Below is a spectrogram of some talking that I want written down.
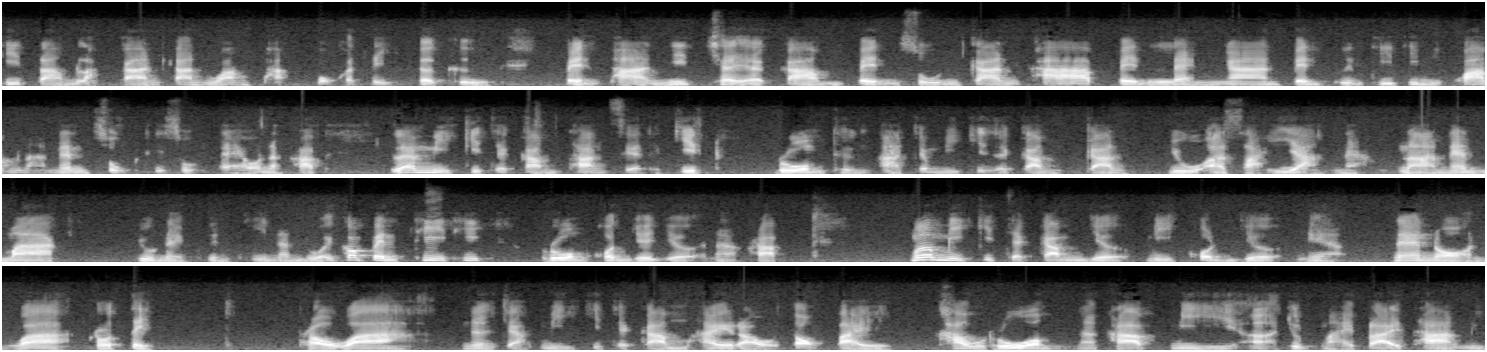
ที่ตามหลักการการวางผังปกติก็คือ เป็นพาณิชยกรรม เป็นศูนย์การค้า เป็นแหล่งงาน เป็นพื้นที่ที่มีความหนาแน่นสูงที่สุดแล้วนะครับ และมีกิจกรรมทางเศรษฐกิจ รวมถึงอาจจะมีกิจกรรมการอยู่อาศัยอย่างหนาหนาแน่นมากอยู่ในพื้นที่นั้นด้วย ก็เป็นที่ที่รวมคนเยอะๆนะครับ เมื่อมีกิจกรรมเยอะมีคนเยอะเนี่ยแน่นอนว่ารถติด เพราะว่าเนื่องจากมีกิจกรรมให้เราต้องไป เข้าร่วมนะครับมีจุดหมายปลายทางมี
